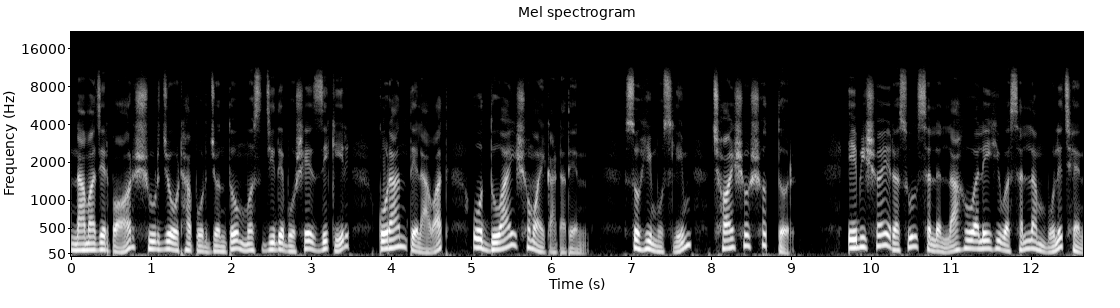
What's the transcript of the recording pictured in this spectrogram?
নামাজের পর সূর্য ওঠা পর্যন্ত মসজিদে বসে জিকির, কোরআন তেলাওয়াত ও দোয়াই সময় কাটাতেন। সহি মুসলিম ছয়শো সত্তর। এ বিষয়ে রসুল সাল্লাহু আলহি ওয়াসাল্লাম বলেছেন,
